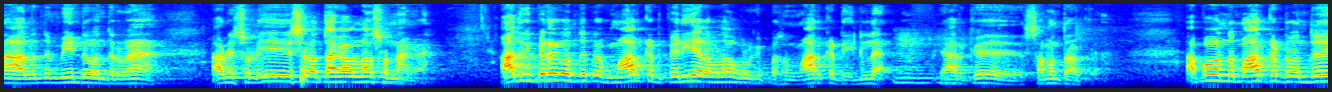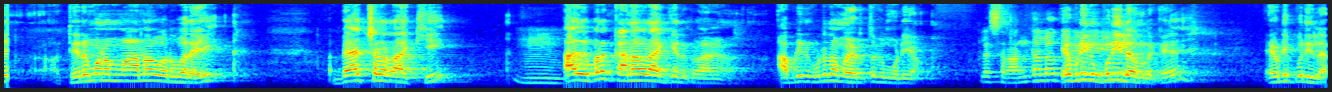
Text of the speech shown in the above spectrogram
நான் அதுலேருந்து மீண்டு வந்துடுவேன் அப்படி சொல்லி சில தகவல்லாம் சொன்னாங்க. அதுக்கு பிறகு வந்து இப்போ மார்க்கெட் பெரிய அளவில் அவங்களுக்கு இப்போ மார்க்கெட் இல்லை. யாருக்கு? சமந்தாவுக்கு. அப்போ வந்து மார்க்கெட் வந்து திருமணமான ஒருவரை பேச்சுலர் ஆக்கி. அதுக்கப்புறம் கணவர் ஆக்கியிருக்கிறாங்க அப்படின்னு கூட நம்ம எடுத்துக்க முடியும். இல்ல சார் அந்த அளவுக்கு எப்படின்னு புரியல உங்களுக்கு? எப்படி புரியல?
